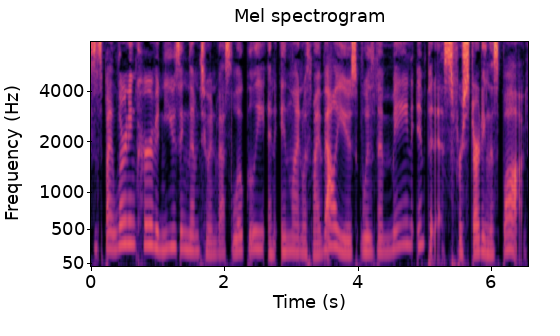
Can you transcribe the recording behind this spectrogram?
since my learning curve in using them to invest locally and in line with my values was the main impetus for starting this blog.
